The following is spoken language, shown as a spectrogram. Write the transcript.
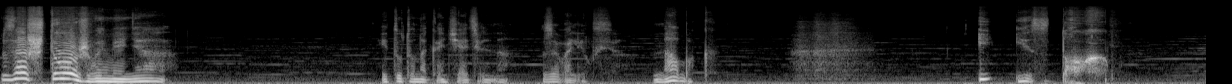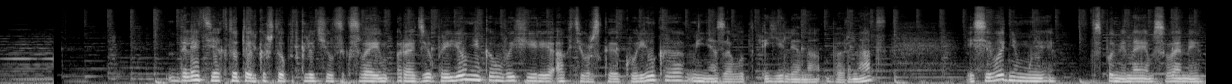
за что ж вы меня? И тут он окончательно завалился на бок и издох. Для тех, кто только что подключился к своим радиоприемникам, в эфире «Актерская курилка». Меня зовут Елена Бернат. И сегодня мы вспоминаем с вами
